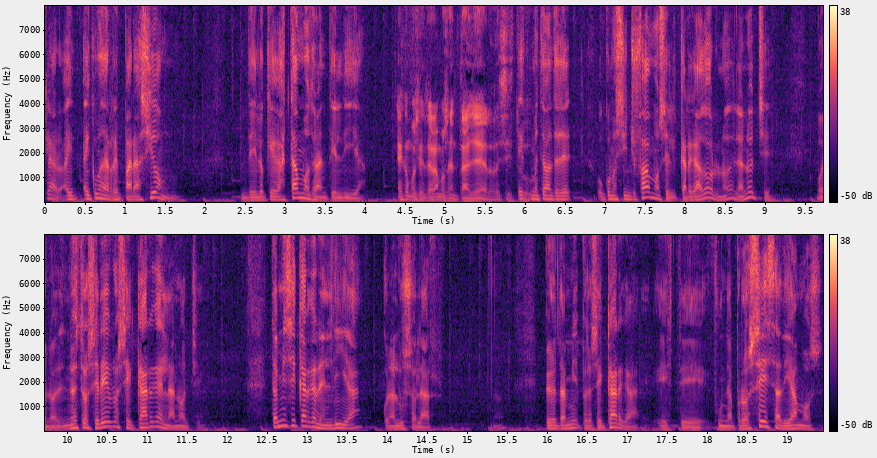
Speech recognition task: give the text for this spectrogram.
Claro, hay, como de reparación de lo que gastamos durante el día. Es como si entráramos en taller, decís tú. Es como si en taller, o como si enchufábamos el cargador, ¿no? En la noche. Bueno, nuestro cerebro se carga en la noche. También se carga en el día con la luz solar. Pero, también, pero se carga, este, procesa, digamos,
